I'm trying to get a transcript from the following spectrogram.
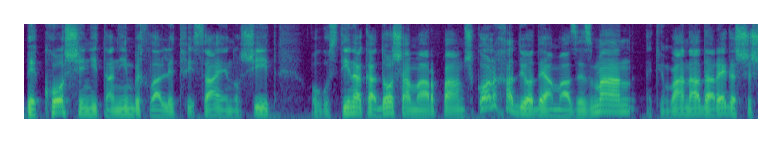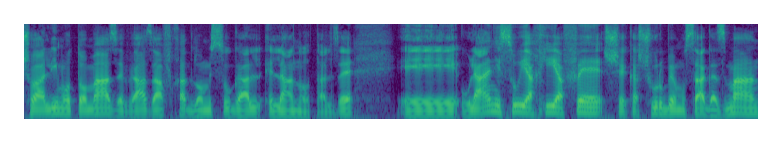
בקושי ניתנים בכלל לתפיסה אנושית. אוגוסטין הקדוש אמר פעם שכל אחד יודע מה זה זמן, כמובן עד הרגע ששואלים אותו מה זה, ואז אף אחד לא מסוגל לענות על זה. אה, אולי הניסוי הכי יפה שקשור במושג הזמן,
